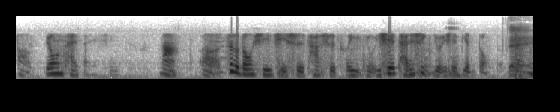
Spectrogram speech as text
啊不用太担心。那呃，这个东西其实它是可以有一些弹性，有一些变动的。对，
